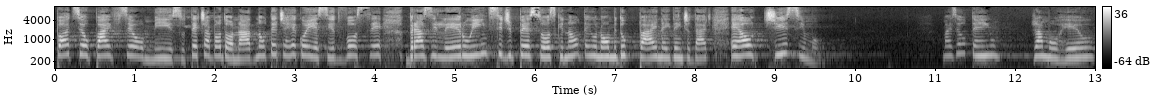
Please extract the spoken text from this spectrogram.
Pode ser o pai ser omisso, ter te abandonado, não ter te reconhecido. Você, brasileiro, o índice de pessoas que não tem o nome do pai na identidade é altíssimo. Mas eu tenho, já morreu.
